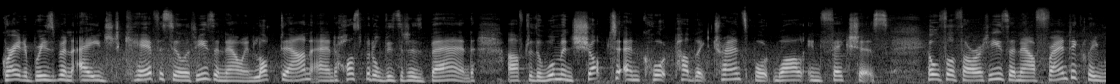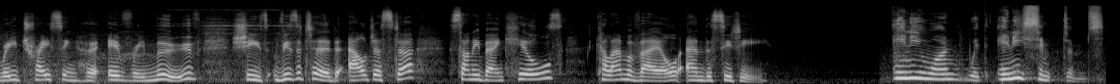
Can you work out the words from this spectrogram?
Greater Brisbane aged care facilities are now in lockdown and hospital visitors banned after the woman shopped and caught public transport while infectious. Health authorities are now frantically retracing her every move. She's visited Algester, Sunnybank Hills, Calamvale, and the city anyone with any symptoms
